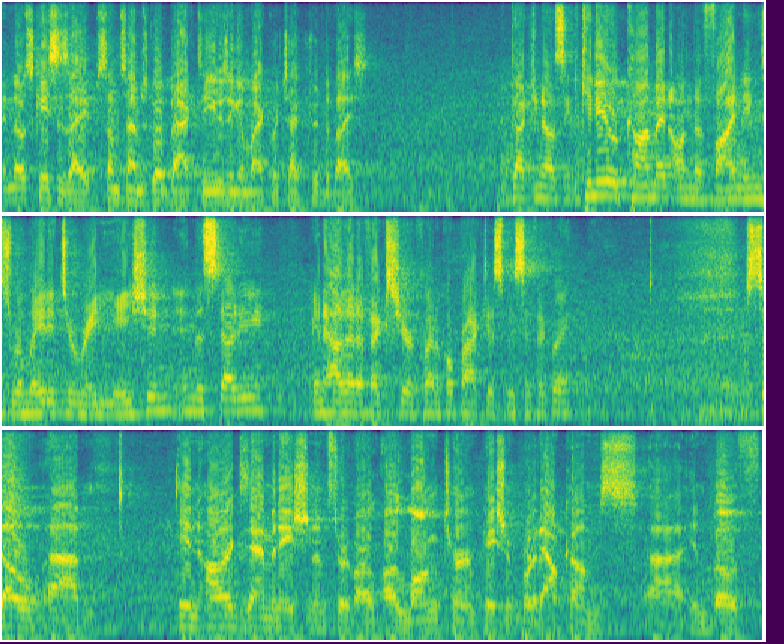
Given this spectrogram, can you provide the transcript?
In those cases, I sometimes go back to using a microtexture device. Dr. Nelson, can you comment on the findings related to radiation in the study and how that affects your clinical practice specifically? So, um, in our examination of sort of our, our long-term patient-reported outcomes uh, in both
